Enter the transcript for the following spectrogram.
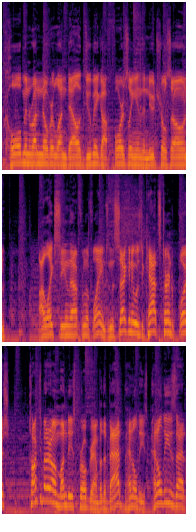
Coleman running over Lundell. Dubé got Forsling in the neutral zone. I like seeing that from the Flames. In the second, it was the Cats' turn to push. Talked about it on Monday's program, but the bad penalties, penalties that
